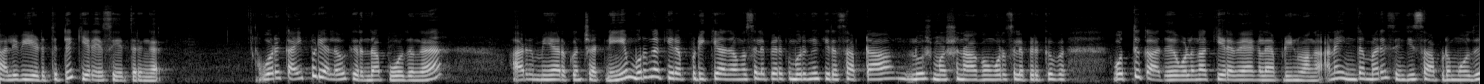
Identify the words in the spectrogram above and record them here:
கழுவி எடுத்துட்டு கீரையை சேர்த்துருங்க. ஒரு கைப்பிடி அளவுக்கு இருந்தால் போதுங்க. அருமையாக இருக்கும் சட்னி. முருங்கைக்கீரை பிடிக்காதவங்க சில பேருக்கு முருங்கைக்கீரை சாப்பிட்டா லூஸ் மோஷன் ஆகும். ஒரு சில பேருக்கு ஒத்துக்காது. ஒழுங்கா கீரை வேகலை அப்படின்வாங்க ஆனால் இந்த மாதிரி செஞ்சு சாப்பிடும்போது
